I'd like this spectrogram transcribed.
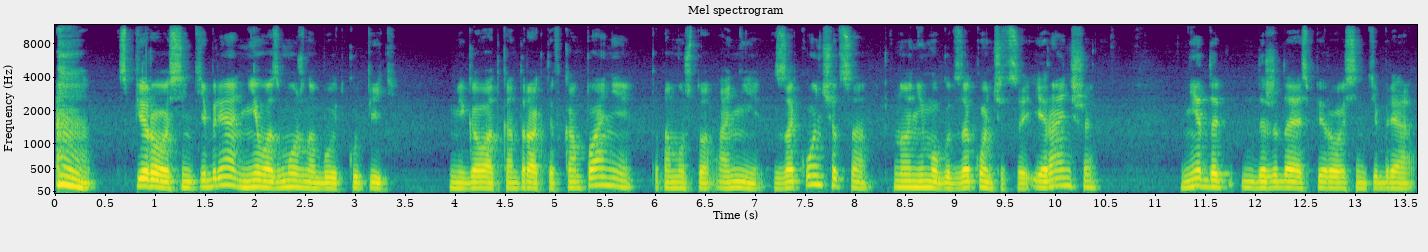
С 1 сентября невозможно будет купить мегаватт-контракты в компании, потому что они закончатся, но они могут закончиться и раньше, не дожидаясь 1 сентября,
